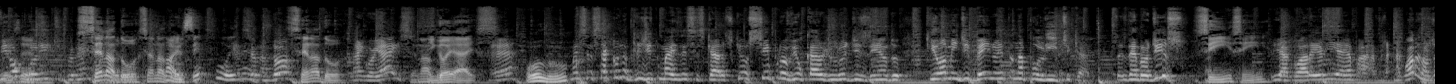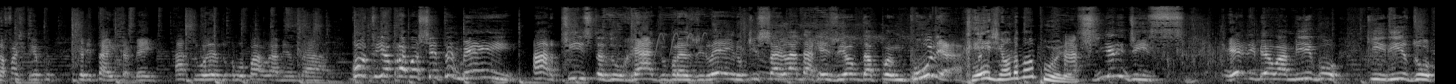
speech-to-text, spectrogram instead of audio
Virou Pois é. político, né? Senador, Não, senador. ele sempre foi, né? Senador? Senador. Lá em Goiás? Em Goiás. É. Ô, louco. Mas você sabe que eu não acredito mais nesses caras, porque eu sempre ouvi o Cajuru dizendo que homem de bem não entra na política. Vocês lembram disso? Sim, sim. E agora ele é. Agora não, já faz tempo que ele tá aí também, atuando como parlamentar. Bom dia pra você também, artista do rádio brasileiro que sai lá da região da Pampulha. Região da Pampulha. Assim ele diz. Ele, meu amigo querido,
